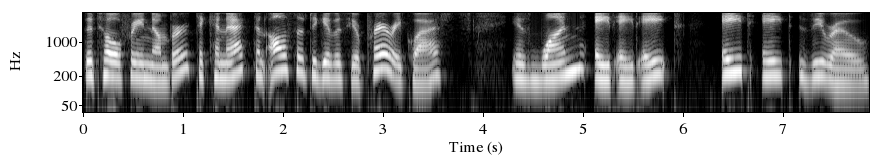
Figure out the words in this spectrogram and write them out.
The toll free number to connect and also to give us your prayer requests is 1 888 880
